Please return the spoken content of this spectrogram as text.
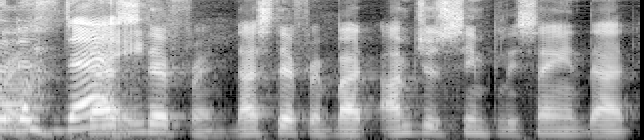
different. this That's day. different. That's different. But I'm just simply saying that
